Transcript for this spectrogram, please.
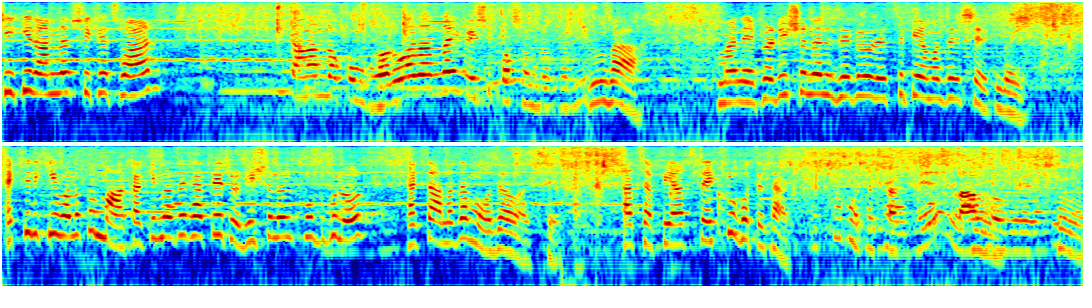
কি কি রান্না শিখেছো আর? নানান রকম ঘরোয়া রান্নাই বেশি পছন্দ করি। বাহ। মানে ট্রেডিশনাল যেগুলো রেসিপি আমাদের সেগুলোই। অ্যাকচুয়ালি কি বলতো মা কাকিমাদের হাতে ট্রেডিশনাল ফুডগুলোর একটা আলাদা মজাও আছে। আচ্ছা পেঁয়াজটা একটু হতে থাক। একটু হতে থাকবে লাল হবে হুম।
